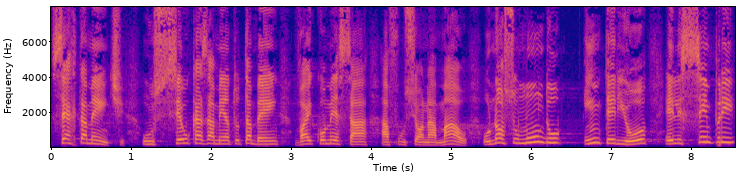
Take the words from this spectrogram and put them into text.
certamente o seu casamento também vai começar a funcionar mal. O nosso mundo interior, ele sempre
